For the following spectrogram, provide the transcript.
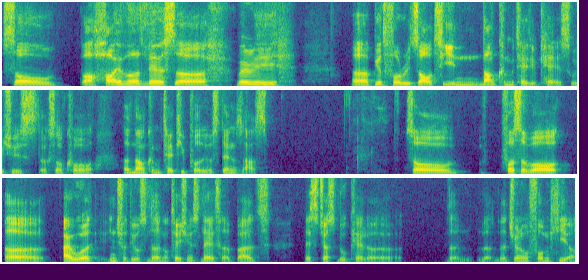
so, uh, however, there's a very uh, beautiful result in non-commutative case, which is the so-called uh, non-commutative polynomial standards. So first of all, uh, I will introduce the notations later, but let's just look at the, the, the, the general form here.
